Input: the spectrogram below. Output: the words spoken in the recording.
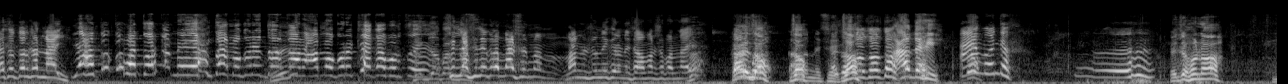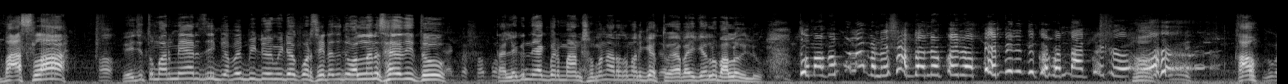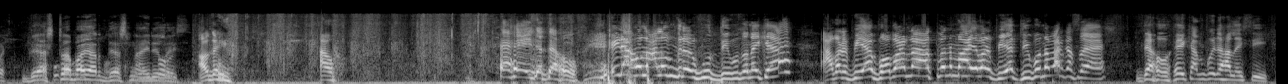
এত দরকার নাই। এত তোমার দরকার নেই এত আমার ঘরে দরকার আমার ঘরে টাকা পড়ছে। চিল্লা চিল্লা করে মানুষ করে নিছে আমার সবার নাই। এই যাও যাও যাও যাও আও দেখি। আরে বন্ধু। এই যে শোনো বাসলা এই যে তোমার মেয়ের যে ভাবে ভিডিও ভিডিও করছে এটা যদি অনলাইনে ছেড়ে দিত তাহলে কিন্তু একবার মান সম্মান আর তোমার গেত ভাই গেল ভালো হইল। তোমাকে পোলা মানে সাবধানে কইরো প্রেম প্রীতি করবার না কইরো। আও দেশটা ভাই আর দেশ নাই রে ভাই। আও দেখি। আও। এই দেখো, এটা হলো বিয়ে বাবা না তোমার মা এবার বিয়ে দিব না আমার কাছে। দেখো সেই কাম করে হালাইছি।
